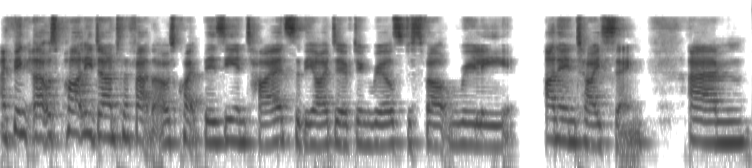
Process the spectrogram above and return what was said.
I think that was partly down to the fact that I was quite busy and tired. So the idea of doing reels just felt really unenticing. Um,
